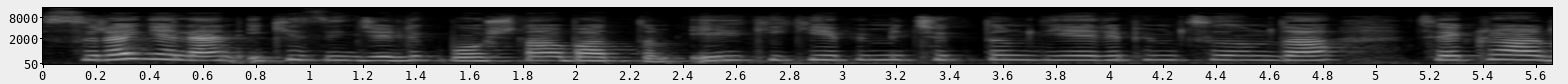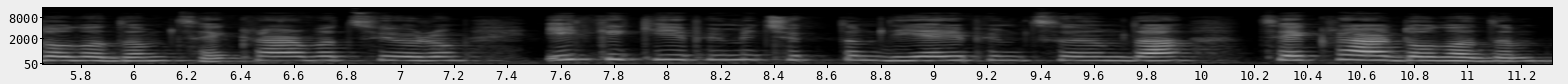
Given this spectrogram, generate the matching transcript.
Sıra gelen iki zincirlik boşluğa battım. İlk iki ipimi çıktım. Diğer ipim tığımda. Tekrar doladım. Tekrar batıyorum. İlk iki ipimi çıktım. Diğer ipim tığımda. Tekrar doladım.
